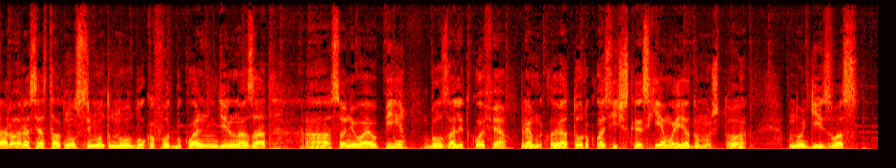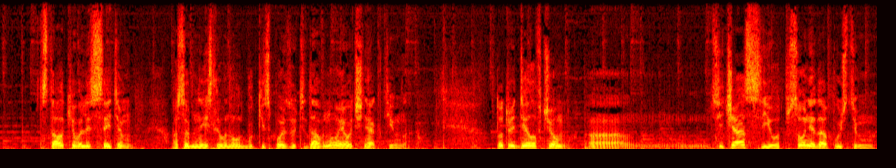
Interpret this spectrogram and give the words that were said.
Второй раз я столкнулся с ремонтом ноутбуков вот буквально неделю назад. А, Sony YOP был залит кофе прямо на клавиатуру, классическая схема. Я думаю, что многие из вас сталкивались с этим, особенно если вы ноутбуки используете давно и очень активно. Тут ведь дело в чем? А, сейчас и вот в Sony, допустим,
